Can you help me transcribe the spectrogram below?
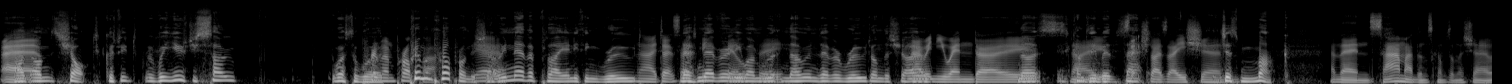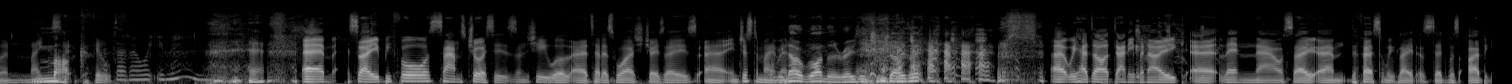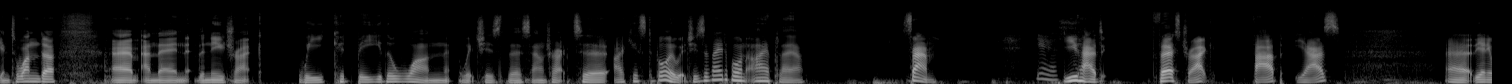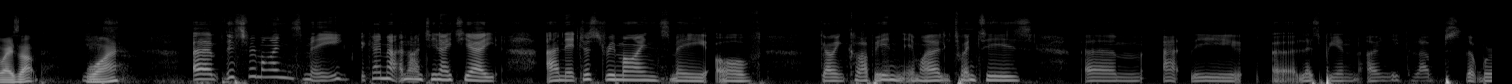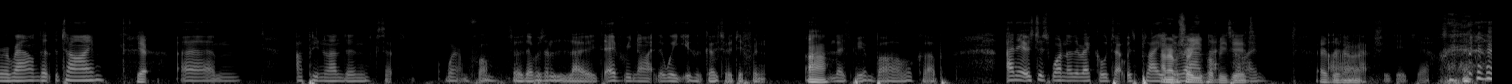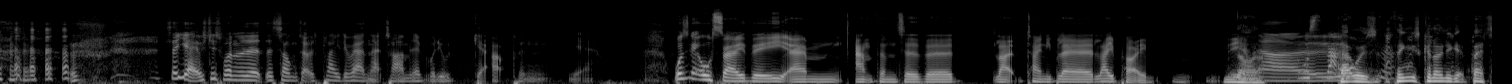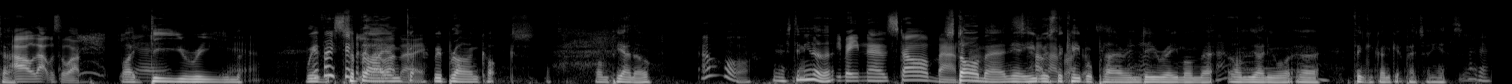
I'm, Uh, I'm shocked because we we're usually so. What's the word? Prim and proper. Prim and proper on the Yeah. show. We never play anything rude. no, don't say There's never anyone. Ru- no one's ever rude on the show. No innuendos. No, it comes in with that. Just muck. And then Sam Adams comes on the show and makes Muck. it I don't know what you mean. um, so before Sam's choices, and she will uh, tell us why she chose those uh, in just a Well, moment. we know one of the reasons she chose it. uh, we had our Danni Minogue uh, then and now. So um, the first one we played, as I said, was I Begin to Wonder. Um, and then the new track, We Could Be the One, which is the soundtrack to I Kissed a Boy, which is available on iPlayer. Sam, Yes. you had first track, Fab, Yazz. Uh, the Only Way's Up. yes. Why? Um, this reminds me. It came out in 1988, and it just reminds me of going clubbing in my early 20s um, at the uh, lesbian-only clubs that were around at the time. Yep. Um, up in London, because that's where I'm from. So there was a load every night of the week. You could go to a different Uh-huh. lesbian bar or club, and it was just one of the records that was played. And I'm sure you around that probably did time. Every I night. actually did, yeah. so yeah, it was just one of the, the songs that was played around that time, and everybody would get up and yeah. Wasn't it also the um, anthem to the like Tony Blair Labour Party? No. No. What's that? That was Things Can Only Get Better Oh, that was the one. by Yeah. D:Ream Yeah. with very similar Brian aren't Co- with Brian Cox on piano. Oh, Yes, didn't you know that? you mean uh, Starman? Starman, yeah, he was the keyboard Records. player in. D:Ream on that. On the only one, uh, Ah. Think You're Going to Get Better. Yes. Okay.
